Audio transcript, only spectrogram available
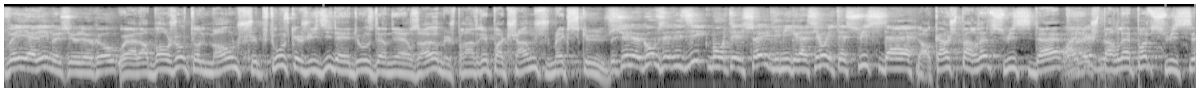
Vous pouvez y aller, Monsieur Legault. Oui, alors bonjour tout le monde. Je sais plus trop ce que j'ai dit dans les 12 dernières heures, mais je prendrai pas de chance, je m'excuse. Monsieur Legault, vous avez dit que monter le seuil de l'immigration était suicidaire. Non, quand je parlais de suicidaire, Ouais, je je- parlais pas de suicide.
